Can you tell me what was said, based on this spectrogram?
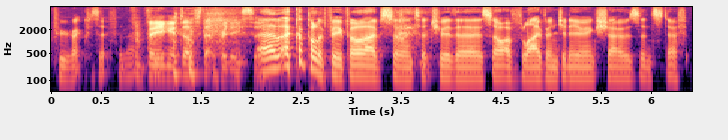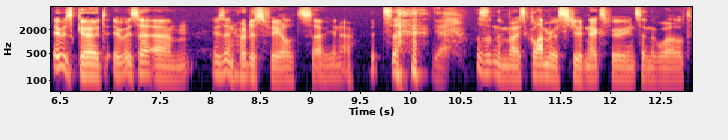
prerequisite for that. For being a dubstep producer. Um, a couple of people I'm still in touch with, uh, sort of live engineering shows and stuff. It was good. It was at, um, it was in Huddersfield, so you know, it's uh, Yeah. wasn't the most glamorous student experience in the world,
